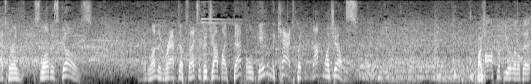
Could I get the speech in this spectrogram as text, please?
That's where Slovis goes. And London wrapped up, so that's a good job by Bethel. Gave him the catch, but not much else. Watch off of you a little bit.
